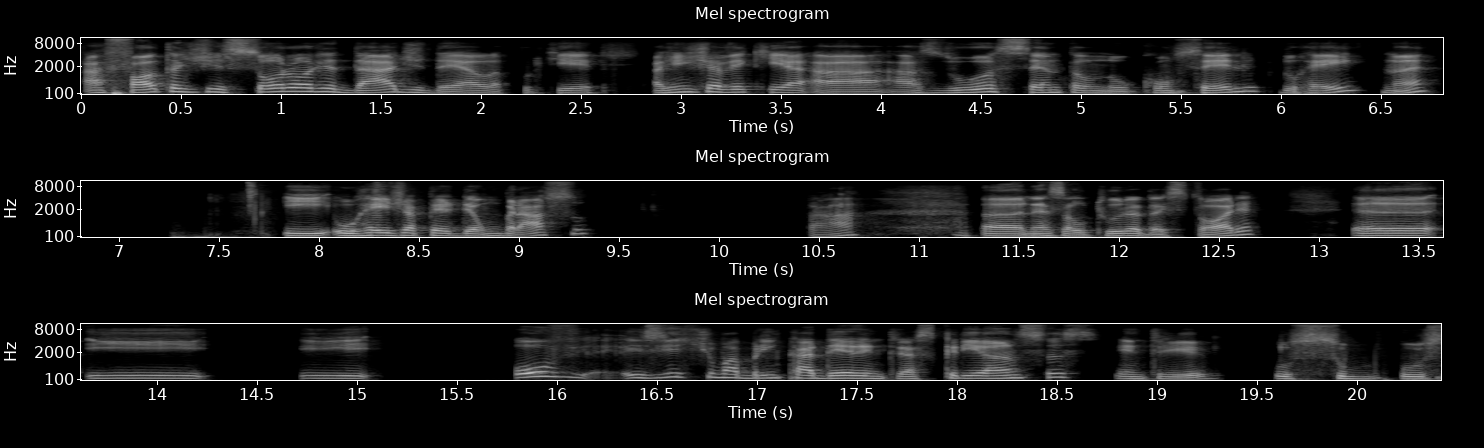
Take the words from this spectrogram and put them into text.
A falta de sororidade dela, porque a gente já vê que a, a, as duas sentam no conselho do rei, né? E o rei já perdeu um braço, tá? Uh, nessa altura da história. Uh, e, e houve, existe uma brincadeira entre as crianças, entre os, sub, os,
